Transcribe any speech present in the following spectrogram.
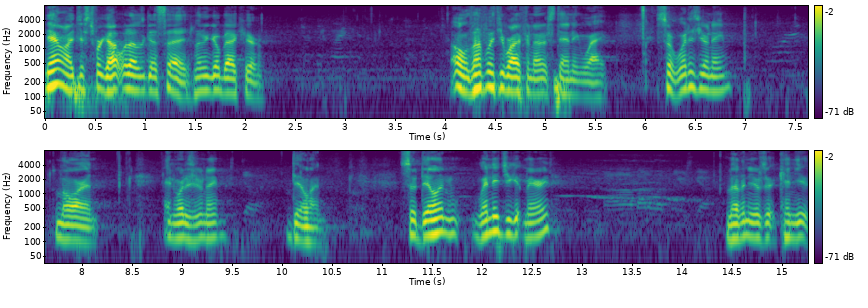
Now I just forgot what I was going to say. Let me go back here. Oh, love with your wife in an understanding way. So what is your name? Lauren. Lauren. And what is your name? Dylan. Dylan. So Dylan, when did you get married? Uh, 11 years ago. 11 years ago. Can you,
